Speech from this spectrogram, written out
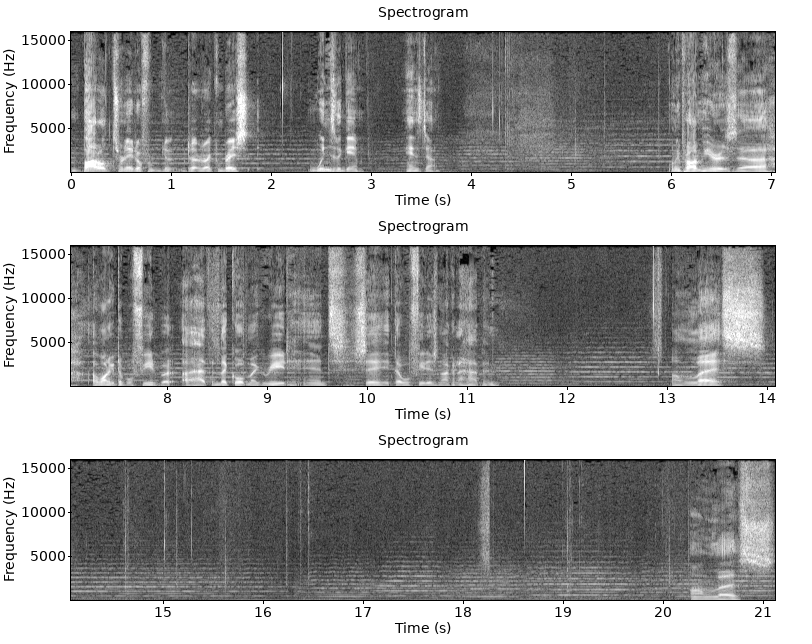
Bottled Tornado from Dark Embrace wins the game, hands down. Only problem here is uh, I want to get double feed, but I had to let go of my greed and say double feed is not going to happen. Unless Unless...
